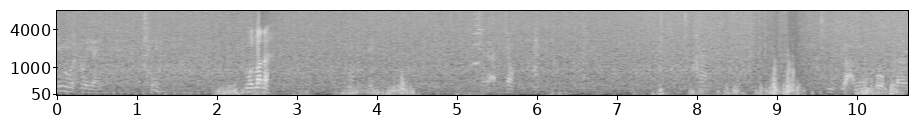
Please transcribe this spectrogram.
im một vậy? Một bát à? Chọc. Đoạn mình buộc lên.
